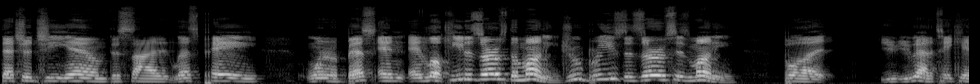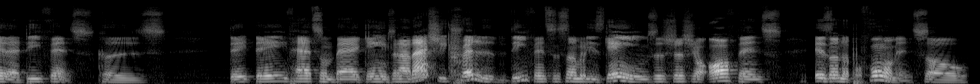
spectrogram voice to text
that your GM decided let's pay one of the best and and look he deserves the money. Drew Brees deserves his money, but you you got to take care of that defense because they they've had some bad games and I've actually credited the defense in some of these games. It's just your offense is underperforming. So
